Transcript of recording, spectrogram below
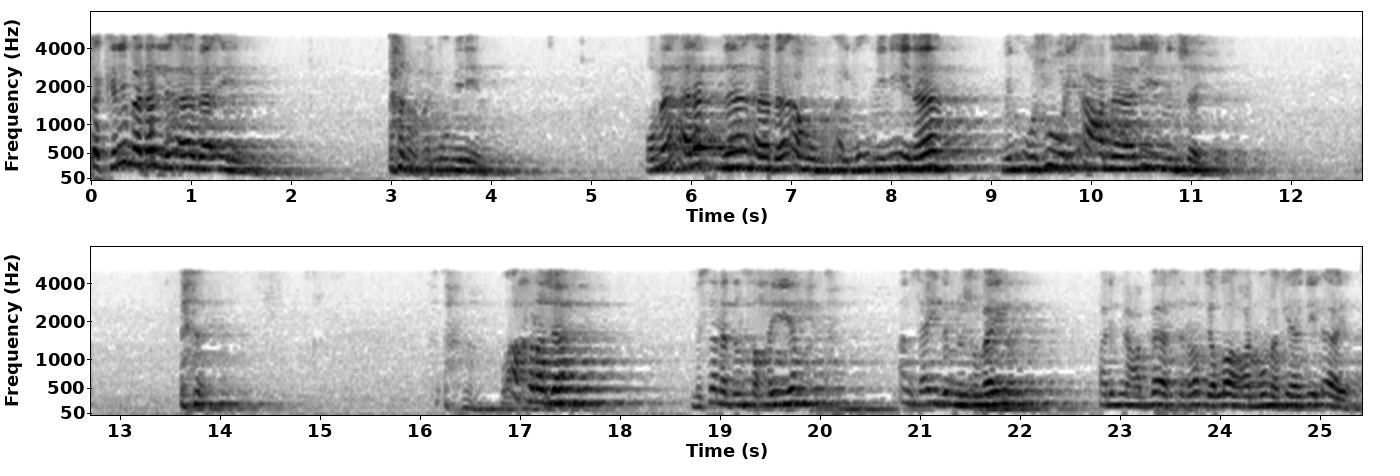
تكرمة لآبائهم. المؤمنين. وما ألتنا آباءهم المؤمنين من أجور أعمالهم من شيء. وأخرج بسند صحيح عن سعيد بن جبير عن ابن عباس رضي الله عنهما في هذه الآية.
